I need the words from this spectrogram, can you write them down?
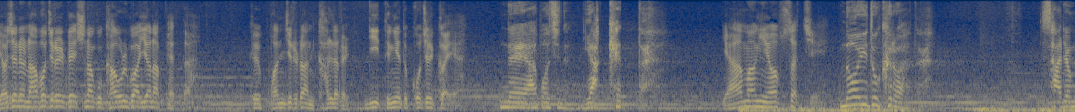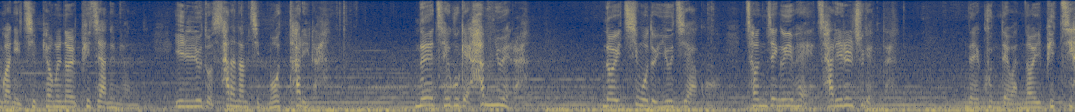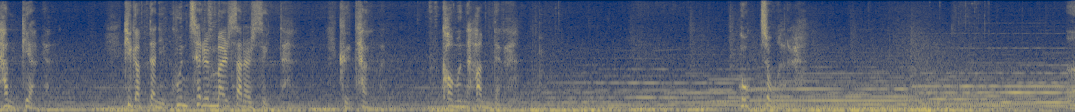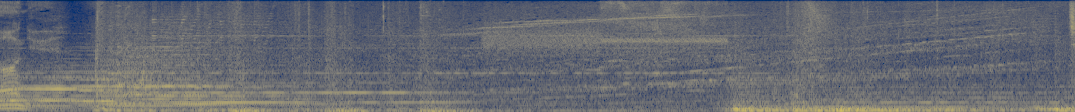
여제는 아버지를 배신하고 가울과 연합했다. 그 번지르르한 칼날을 네 등에도 꽂을 거야. 내 아버지는 약했다. 야망이 없었지. 너희도 그러하다. 사령관이 지평을 넓히지 않으면 인류도 살아남지 못하리라. 내 제국에 합류해라. 너희 칭호도 유지하고 전쟁의회에 자리를 주겠다. 내 군대와 너희 빛이 함께하면 기갑단이 군체를 말살할 수 있다. 그 다음은 검은 함대다. 복종하라. 아니,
